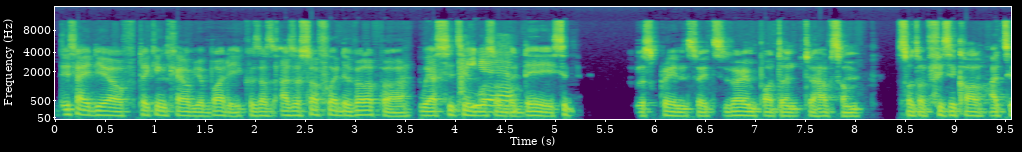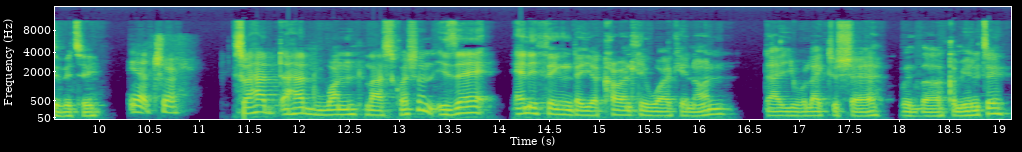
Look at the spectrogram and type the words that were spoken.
this idea of taking care of your body because as, as a software developer we are sitting most of the day sitting on the screen so it's very important to have some sort of physical activity Yeah, true. so i had i had one last question is there anything that you're currently working on that you would like to share with the community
